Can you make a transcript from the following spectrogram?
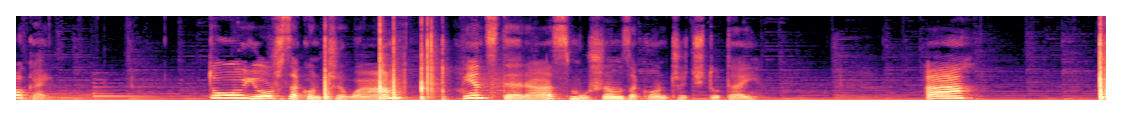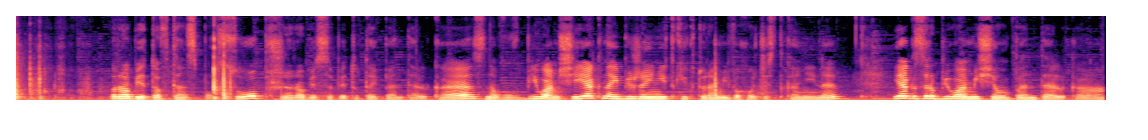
Ok tu już zakończyłam, więc teraz muszę zakończyć tutaj. A Robię to w ten sposób. Przerobię sobie tutaj pętelkę. Znowu wbiłam się jak najbliżej nitki, która mi wychodzi z tkaniny. Jak zrobiła mi się pętelka,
